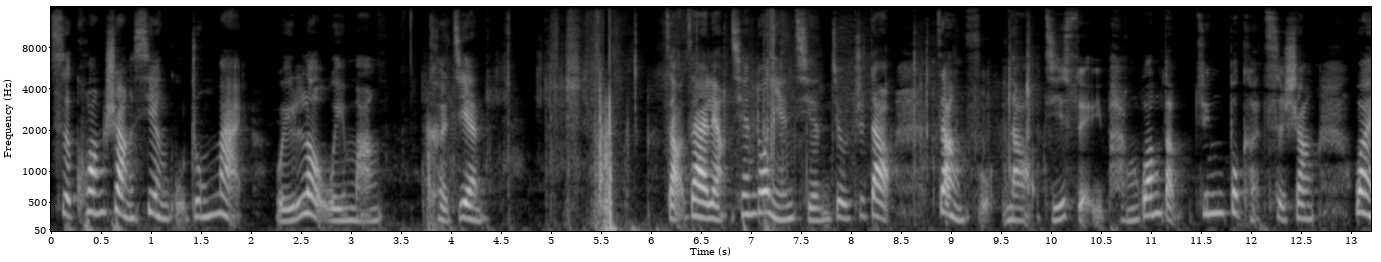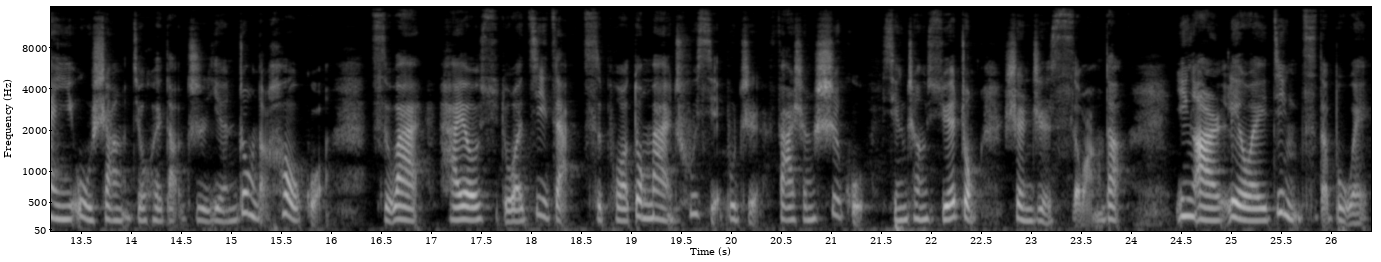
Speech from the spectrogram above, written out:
刺眶上陷骨中脉为漏为盲。可见，早在两千多年前就知道。脏腑、脑、脊髓与膀胱等均不可刺伤，万一误伤，就会导致严重的后果。此外，还有许多记载刺破动脉出血不止，发生事故形成血肿，甚至死亡的，因而列为禁刺的部位。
